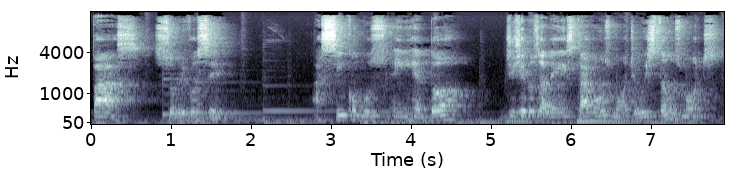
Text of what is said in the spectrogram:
paz sobre você. Assim como em redor de Jerusalém estavam os montes, ou estão os montes,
